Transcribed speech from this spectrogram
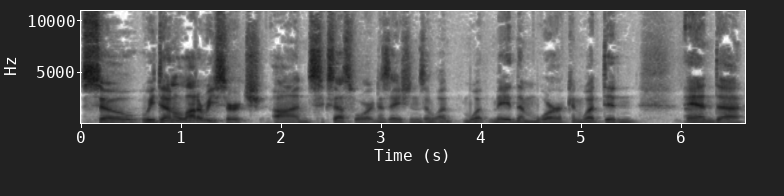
So we've done a lot of research on successful organizations and what what made them work and what didn't. And uh,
